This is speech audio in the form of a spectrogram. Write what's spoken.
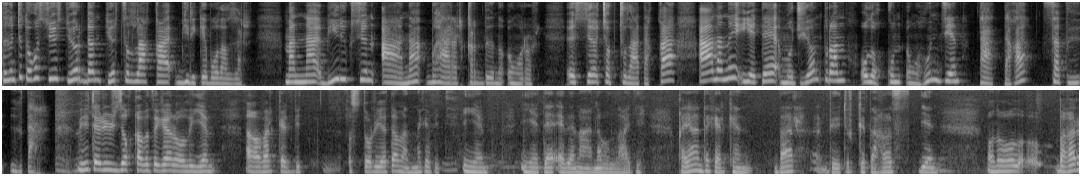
тыгынчы тогуз сүүс түөрдөн түөрт сыллаакка бирике манна бир үксүн аана быһаарар кырдыыны оҥорор. Өссө чопчулаатакка aanаны иете можуйон туран олоккун оҥоһун диэн тааттага сатыы ыытар Ми төрүр жыл кабытыгар ол ием аҕабар кэлбит историята манна кэбит. Ием иете эбе маана буллаади каяанда керкен бар бөтүркө тагыс диен Оны ол бағар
